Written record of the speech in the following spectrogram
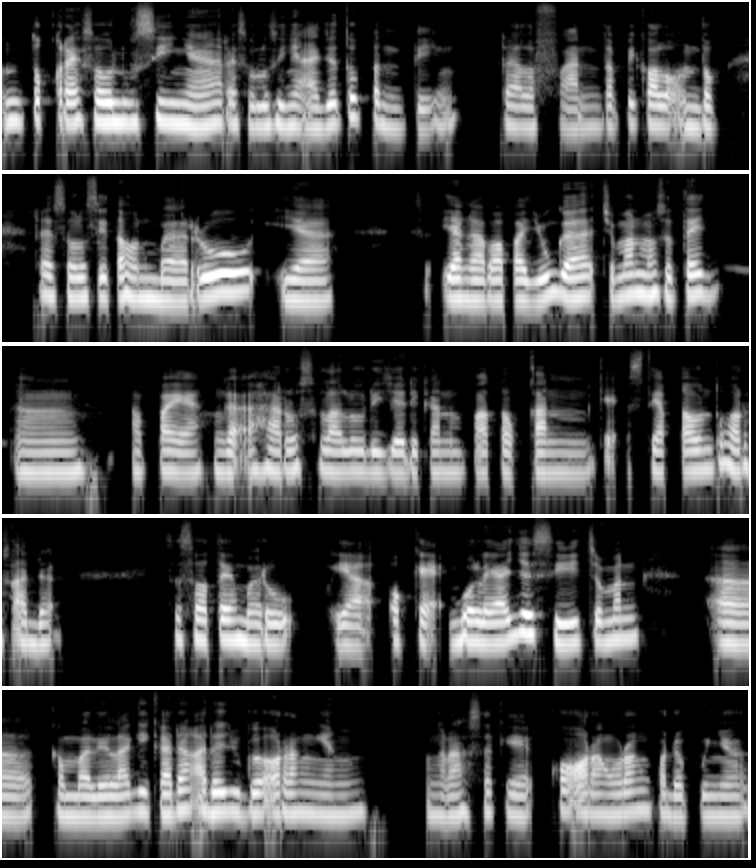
untuk resolusinya resolusinya aja tuh penting, relevan, tapi kalau untuk resolusi tahun baru ya ya nggak apa-apa juga, cuman maksudnya, eee, apa ya, nggak harus selalu dijadikan patokan kayak setiap tahun tuh harus ada sesuatu yang baru. Ya oke, boleh aja sih, cuman, eee, kembali lagi kadang ada juga orang yang ngerasa kayak, "Kok orang-orang pada punya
